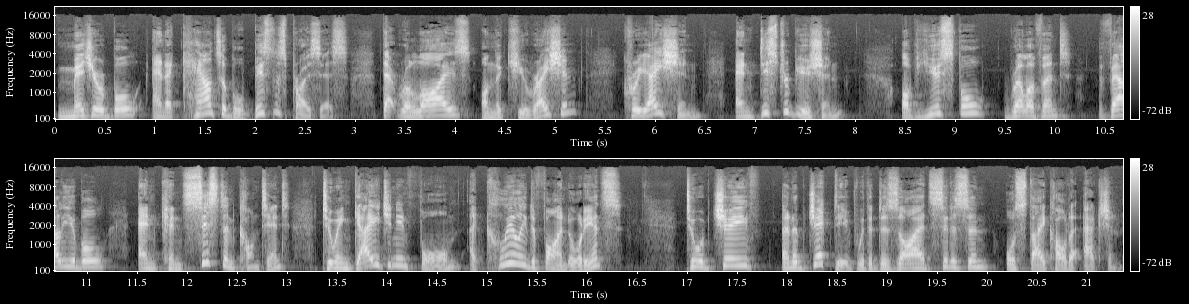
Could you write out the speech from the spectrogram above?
measurable, and accountable business process that relies on the curation, creation, and distribution of useful, relevant, valuable, and consistent content to engage and inform a clearly defined audience to achieve an objective with a desired citizen or stakeholder action.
